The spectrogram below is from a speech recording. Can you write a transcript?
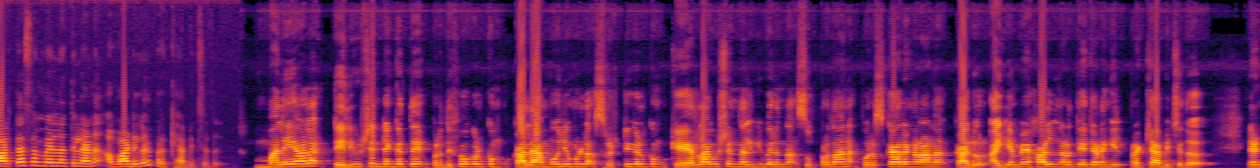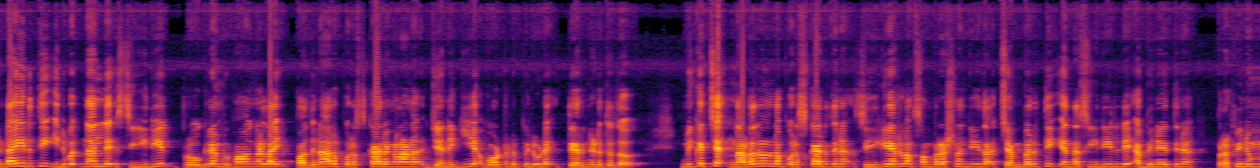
വാർത്താ സമ്മേളനത്തിലാണ് അവാർഡുകൾ പ്രഖ്യാപിച്ചത്. മലയാള ടെലിവിഷൻ രംഗത്തെ പ്രതിഭകൾക്കും കലാമൂല്യമുള്ള സൃഷ്ടികൾക്കും കേരള വിഷൻ നൽകി വരുന്ന സുപ്രധാന പുരസ്കാരങ്ങളാണ് കലൂർ ഐ എം എ ഹാളിൽ നടത്തിയ ചടങ്ങിൽ പ്രഖ്യാപിച്ചത്. രണ്ടായിരത്തി ഇരുപത്തിനാലിലെ സീരിയൽ പ്രോഗ്രാം വിഭാഗങ്ങളിലായി പതിനാറ് പുരസ്കാരങ്ങളാണ് ജനകീയ വോട്ടെടുപ്പിലൂടെ തെരഞ്ഞെടുത്തത്. മികച്ച നടനുള്ള പുരസ്കാരത്തിന് സീ കേരളം സംപ്രേഷണം ചെയ്ത ചെമ്പരത്തി എന്ന സീരിയലിലെ അഭിനയത്തിന് പ്രഫിനും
